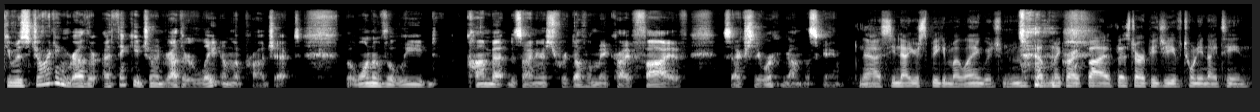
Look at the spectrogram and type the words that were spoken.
he was joining rather. I think he joined rather late on the project, but one of the lead combat designers for Devil May Cry Five is actually working on this game. now see now you're speaking my language mm, devil may cry 5 best rpg of 2019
